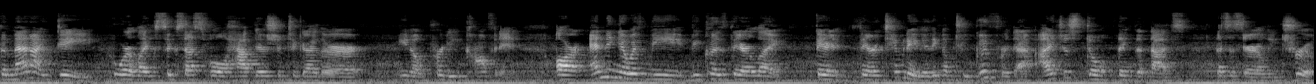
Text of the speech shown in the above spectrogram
the men I date who are like successful, have their shit together, you know, pretty confident, are ending it with me because they're like they're they're intimidated. They think I'm too good for that. I just don't think that that's necessarily true.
